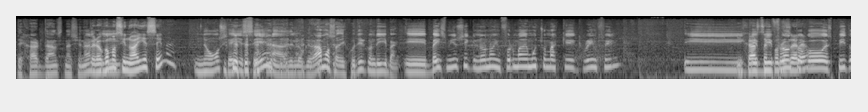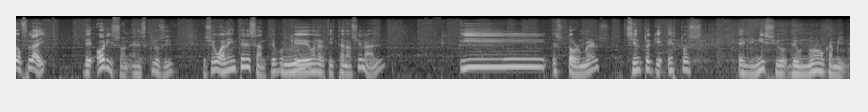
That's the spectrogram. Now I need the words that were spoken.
de Hard Dance Nacional. Pero como si no hay escena. No, si hay escena de lo que vamos a discutir con Digibank. Eh, Bass Music no nos informa de mucho más que Greenfield. Y, ¿Y? Bifront tocó Speed of Light de Horizon en exclusive. Eso igual es interesante porque Mm. es un artista nacional. Y Stormers, siento que esto es el inicio de un nuevo camino,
